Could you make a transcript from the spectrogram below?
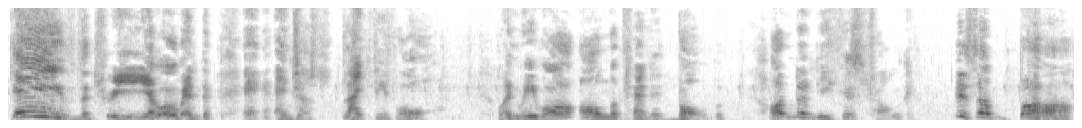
Dave the tree. Oh, and, and just like before, when we were on the planet Bob, underneath his trunk is a bar,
